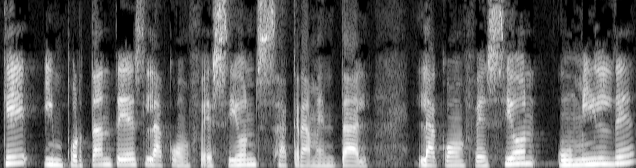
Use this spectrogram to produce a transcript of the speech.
qué importante es la confesión sacramental, la confesión humilde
